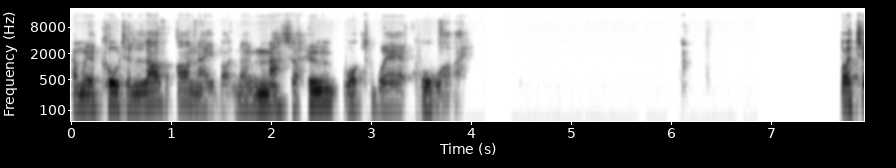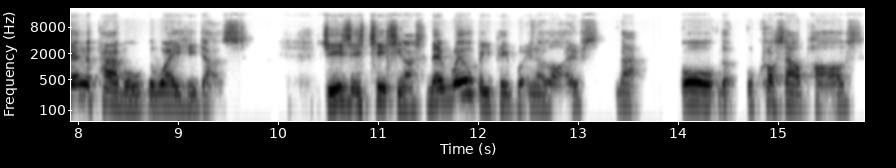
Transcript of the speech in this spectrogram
and we are called to love our neighbour no matter who, what, where, or why. By telling the parable the way he does, Jesus is teaching us there will be people in our lives that or that will cross our paths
